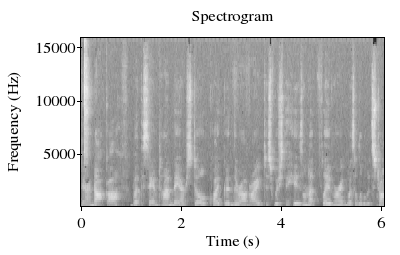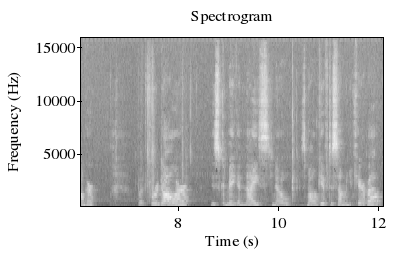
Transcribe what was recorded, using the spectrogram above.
They're a knockoff, but at the same time they are still quite good in their own right. Just wish the hazelnut flavoring was a little bit stronger. But for a dollar, this could make a nice, you know, small gift to someone you care about.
